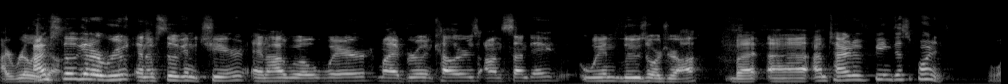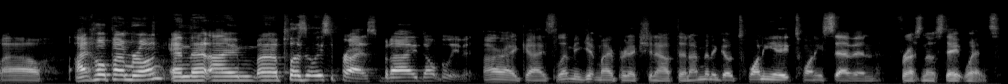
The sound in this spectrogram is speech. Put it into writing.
I really. I'm don't. still gonna root and I'm still gonna cheer and I will wear my Bruin colors on Sunday, win, lose or draw. But uh, I'm tired of being disappointed. Wow. I hope I'm wrong and that I'm uh, pleasantly surprised, but I don't believe it. All right, guys, let me get my prediction out then. I'm going to go 28 27. Fresno State wins.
